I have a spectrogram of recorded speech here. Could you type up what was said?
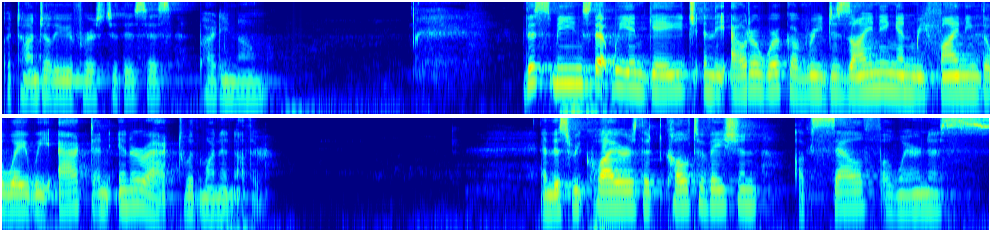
Patanjali refers to this as parinam. This means that we engage in the outer work of redesigning and refining the way we act and interact with one another. And this requires the cultivation of self awareness,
